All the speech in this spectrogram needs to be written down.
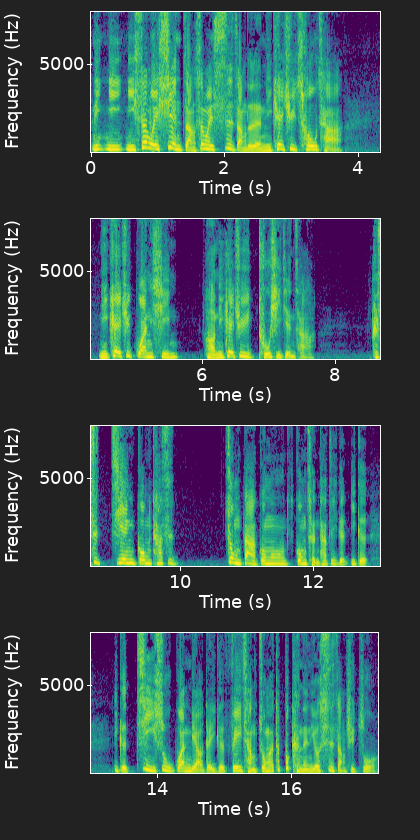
你你你身为县长、身为市长的人，你可以去抽查，你可以去关心，好，你可以去突袭检查。可是监工他是。重大公共工程，它是一个一个一个技术官僚的一个非常重要，它不可能由市长去做。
